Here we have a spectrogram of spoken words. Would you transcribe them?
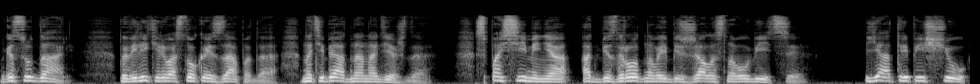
«Государь, повелитель Востока и Запада, на тебя одна надежда. Спаси меня от безродного и безжалостного убийцы. Я трепещу,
